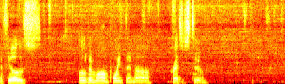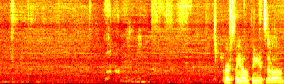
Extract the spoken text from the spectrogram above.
It feels a little bit more on point than uh, Crysis 2. Personally, I don't think it's uh,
